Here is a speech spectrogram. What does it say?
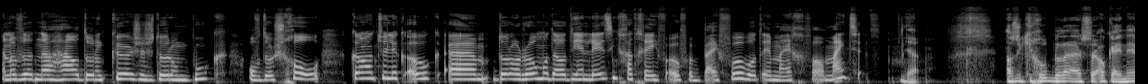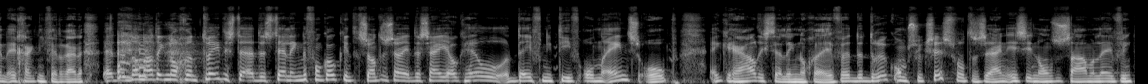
En of je dat nou haalt door een cursus, door een boek of door school, kan natuurlijk ook ehm, door een rolmodel die een lezing gaat geven over bijvoorbeeld in mijn geval mindset. Ja. Als ik je goed beluister. Oké, nee, nee, ga ik niet verder rijden. Eh, dan- had ik nog een tweede de stelling. Dat vond ik ook interessant. Daar zei, daar zei je ook heel definitief oneens op. Ik herhaal die stelling nog even. De druk om succesvol te zijn is in onze samenleving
